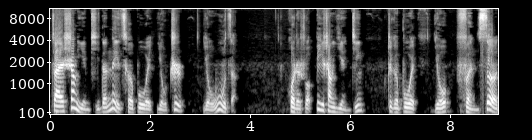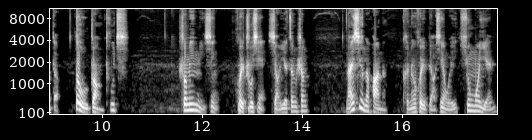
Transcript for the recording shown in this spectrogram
在上眼皮的内侧部位有痣。有痦子，或者说闭上眼睛这个部位有粉色的豆状凸起，说明女性会出现小叶增生；男性的话呢，可能会表现为胸膜炎。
